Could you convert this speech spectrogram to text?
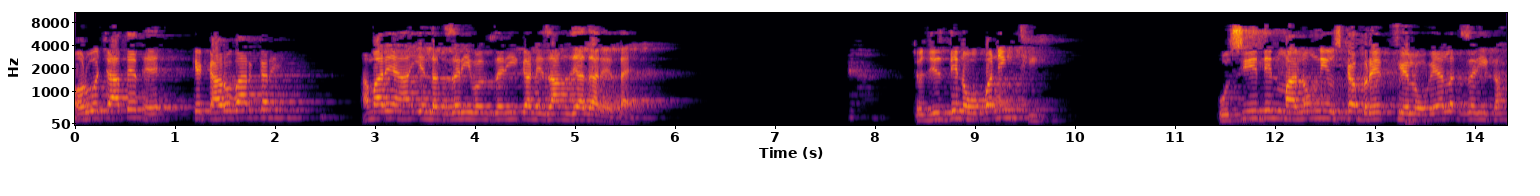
اور وہ چاہتے تھے کہ کاروبار کریں۔ ہمارے یہاں یہ لگژری وگزری کا نظام زیادہ رہتا ہے۔ تو جس دن اوپننگ تھی، اسی دن معلوم نہیں اس کا بریک فیل ہو گیا لگژری کا۔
